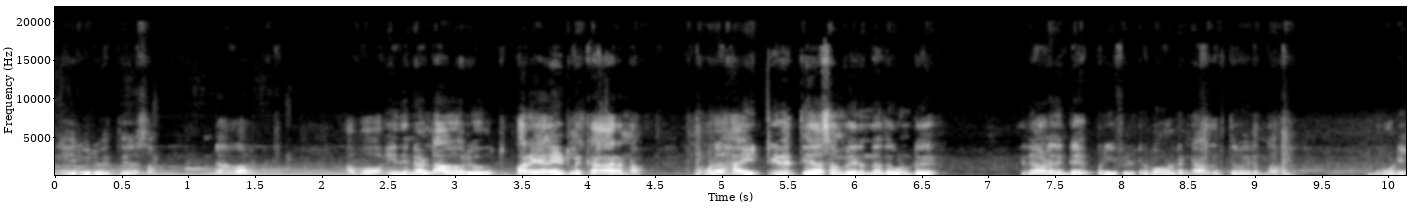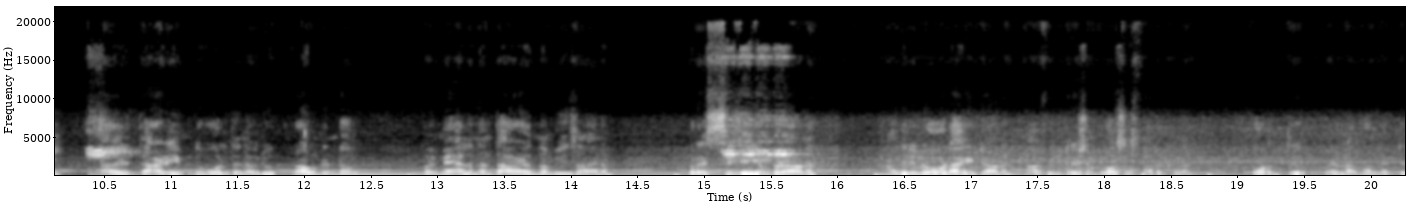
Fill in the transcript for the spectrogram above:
നേരിയൊരു വ്യത്യാസം ഉണ്ടാവാറുണ്ട്. അപ്പോൾ ഇതിനുള്ള ഒരു പറയാനായിട്ടുള്ള കാരണം നമ്മൾ ഹൈറ്റ് വ്യത്യാസം വരുന്നത് കൊണ്ട് ഇതാണ് ഇതിന്റെ പ്രീ ഫിൽറ്റർ ബൗളിന്റെ അകത്ത് വരുന്ന മൂടി അതിന് താഴെയും ഇതുപോലെ തന്നെ ഒരു റൗണ്ട് ഉണ്ടാവും. അപ്പോൾ മേലെന്നും താഴെന്നും ഈ സാധനം പ്രസ് ചെയ്യുമ്പോഴാണ് അതിൽ ലോഡായിട്ടാണ് ആ ഫിൽട്രേഷൻ പ്രോസസ്സ് നടക്കുന്നത്. പുറത്ത് വെള്ളം വന്നിട്ട്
